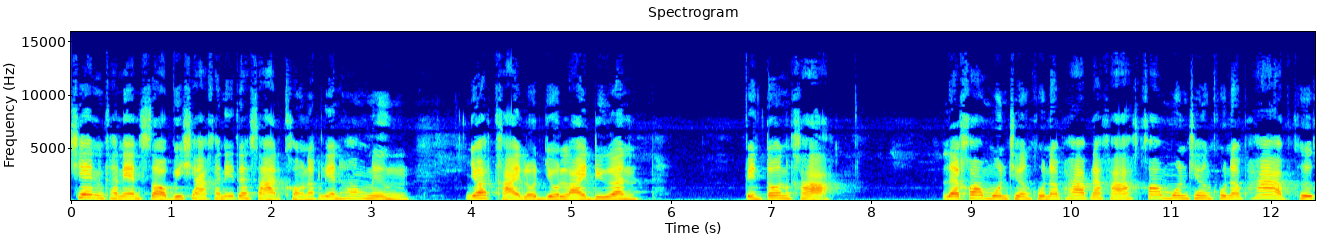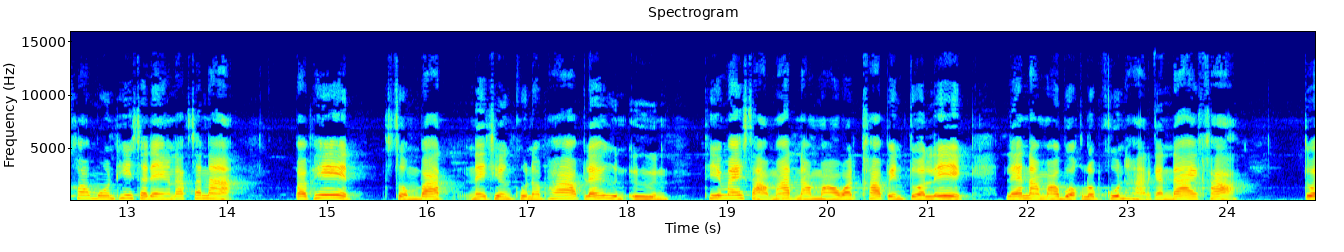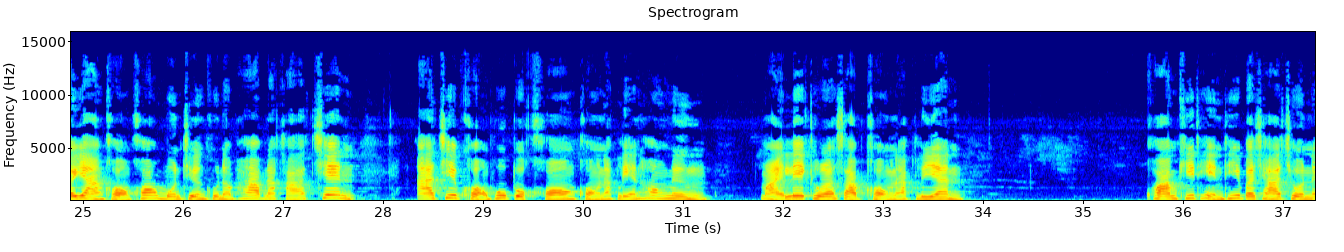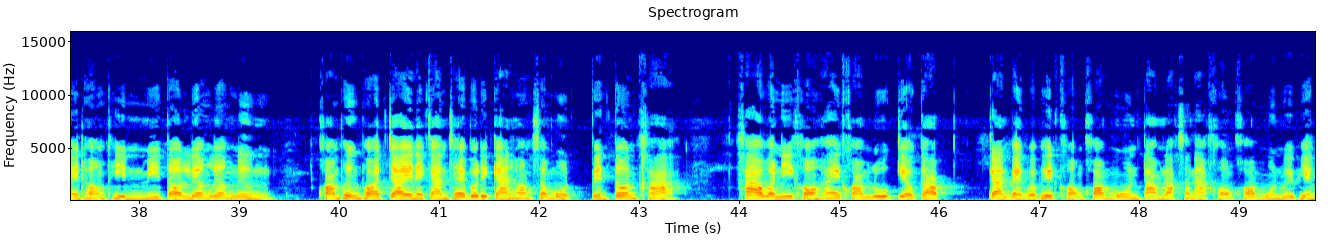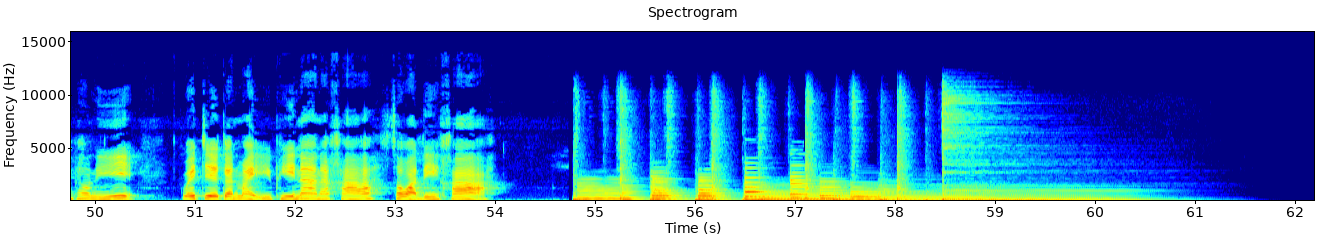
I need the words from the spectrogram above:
เช่น คะแนนสอบวิชาคณิตศาสตร์ของนักเรียนห้องหนึ่ง ยอดขายรถยนต์รายเดือน เป็นต้นค่ะ และข้อมูลเชิงคุณภาพนะคะ ข้อมูลเชิงคุณภาพ คือข้อมูลที่แสดงลักษณะ ประเภท สมบัติในเชิงคุณภาพและอื่น ๆ ที่ไม่สามารถนำมาวัดค่าเป็นตัวเลข และนำมาบวกลบคูณหารกันได้ค่ะ ตัวอย่างของข้อมูลเชิงคุณภาพนะคะ เช่น อาชีพของผู้ปกครองของนักเรียนห้องหนึ่ง หมายเลขโทรศัพท์ของนักเรียน ความคิดเห็นที่ประชาชนในท้องถิ่นมีต่อเรื่องเรื่องหนึ่ง ความพึงพอใจในการใช้บริการห้องสมุดเป็นต้นค่ะ ค่ะวันนี้ขอให้ความรู้เกี่ยวกับการแบ่งประเภทของข้อมูลตามลักษณะของข้อมูลไว้เพียงเท่านี้ ไว้เจอกันใหม่ EP หน้านะคะ สวัสดีค่ะ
